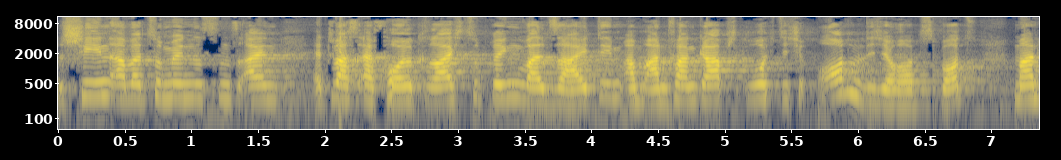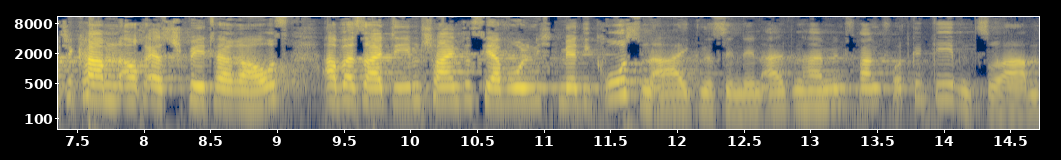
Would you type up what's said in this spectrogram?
Es schien aber zumindest etwas erfolgreich zu bringen, weil seitdem am Anfang gab es richtig ordentliche Hotspots. Manche kamen auch erst später raus. Aber seitdem scheint es ja wohl nicht mehr die großen Ereignisse in den Altenheimen in Frankfurt gegeben zu haben.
